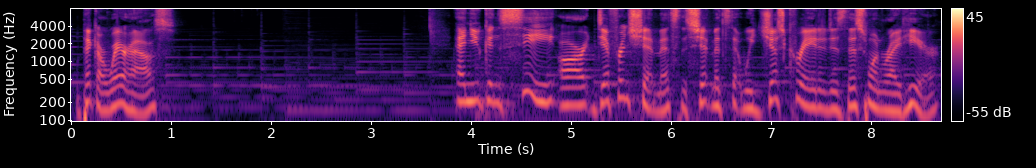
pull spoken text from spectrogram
we'll pick our warehouse, and you can see our different shipments. The shipments that we just created is this one right here.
